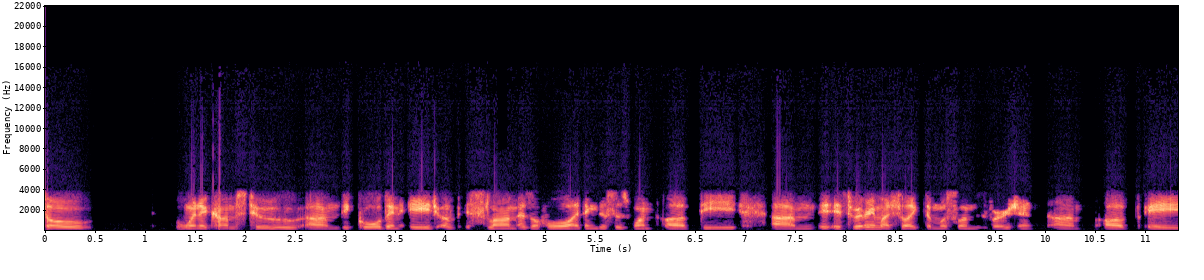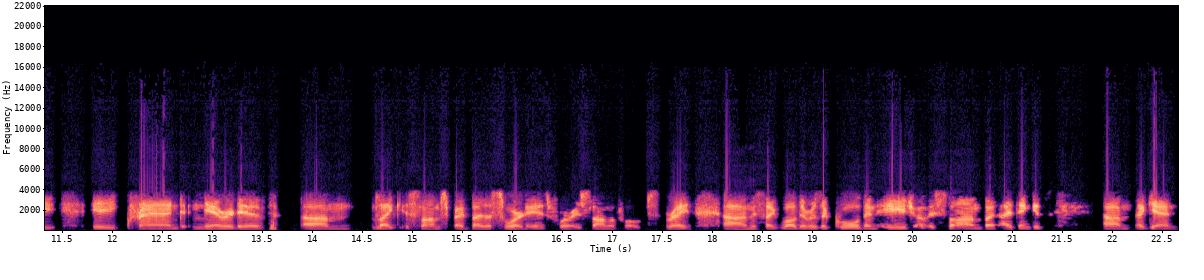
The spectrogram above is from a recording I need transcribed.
so when it comes to um, the golden age of Islam as a whole, I think this is one of the. Um, it's very much like the Muslims' version um, of a a grand narrative. Um, like Islam spread by the sword is for Islamophobes, right? Um, it's like, well, there was a golden age of Islam, but I think it's um, again,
